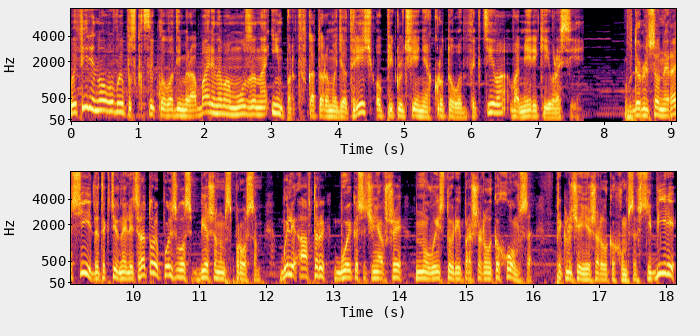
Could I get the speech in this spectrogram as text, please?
В эфире новый выпуск цикла Владимира Баринова «Муза на импорт», в котором идет речь о приключениях крутого детектива в Америке и в России. В дореволюционной России детективная литература пользовалась бешеным спросом. Были авторы, бойко сочинявшие новые истории про Шерлока Холмса. «Приключения Шерлока Холмса в Сибири»,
